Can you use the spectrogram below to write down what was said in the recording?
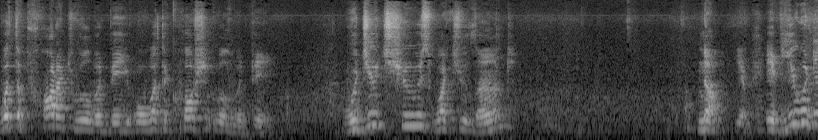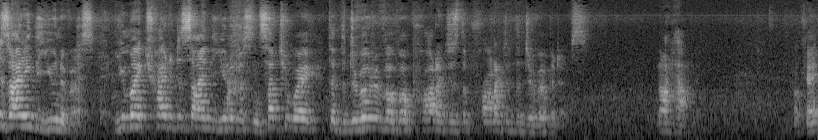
what the product rule would be or what the quotient rule would be, would you choose what you learned? No. If you were designing the universe, you might try to design the universe in such a way that the derivative of a product is the product of the derivatives. Not happening. Okay?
